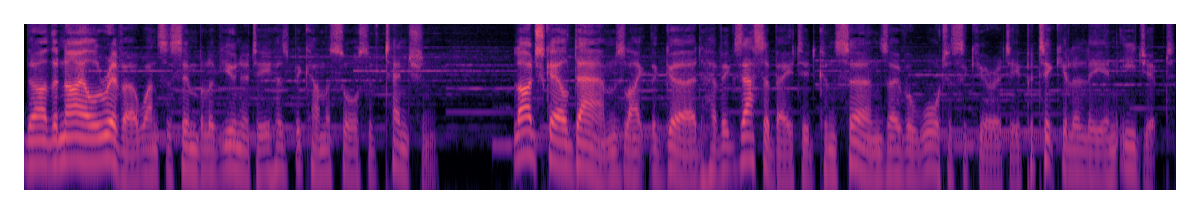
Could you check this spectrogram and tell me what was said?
The Nile River, once a symbol of unity, has become a source of tension. Large-scale dams like the GERD have exacerbated concerns over water security, particularly in Egypt.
